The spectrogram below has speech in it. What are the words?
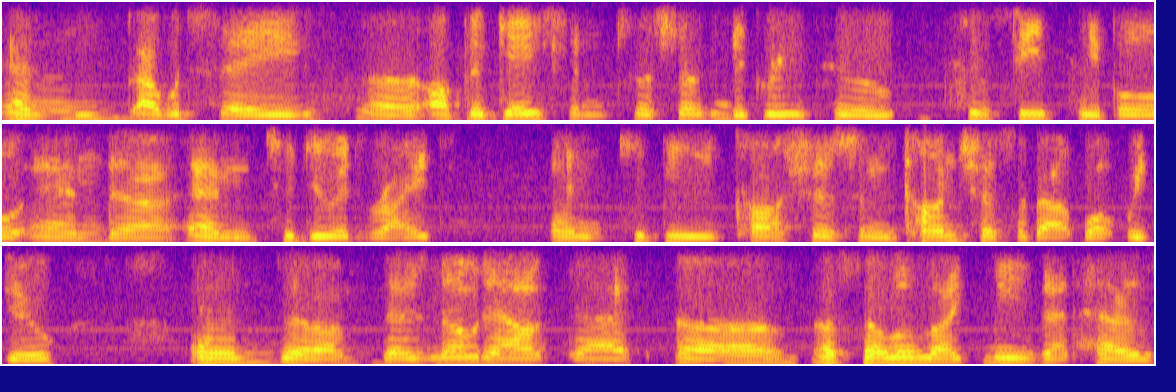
and I would say uh, obligation to a certain degree to to feed people and uh, and to do it right and to be cautious and conscious about what we do. And uh, there's no doubt that uh, a fellow like me that has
